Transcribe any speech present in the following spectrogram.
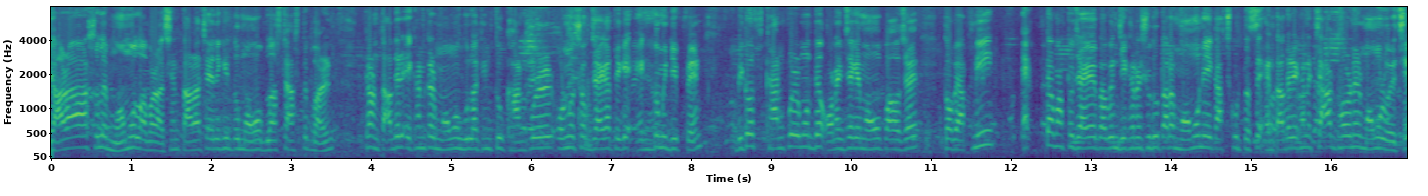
যারা আসলে মোমো লাভার আছেন, তারা চাইলে কিন্তু মোমো ব্লাস্টে আসতে পারেন। কারণ তাদের এখানকার মোমোগুলা কিন্তু খানপুরের অন্য সব জায়গা থেকে একদমই ডিফারেন্ট বিকজ খানপুরের মধ্যে অনেক জায়গায় মোমো পাওয়া যায়। তবে আপনি একটা মাত্র জায়গায় পাবেন যেখানে শুধু তারা মোমো নিয়ে কাজ করতেছে এন্ড তাদের এখানে চার ধরনের মোমো রয়েছে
